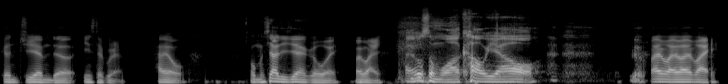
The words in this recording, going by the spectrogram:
跟 GM 的 Instagram，还有我们下期见，各位，拜拜。还有什么啊？靠腰、哦，拜拜拜拜。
